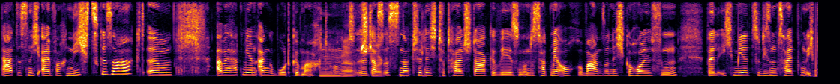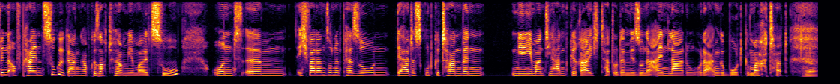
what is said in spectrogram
Er hat es nicht einfach nichts gesagt, ähm, aber er hat mir ein Angebot gemacht und Mhm. Ja, äh, das ist natürlich total stark gewesen und es hat mir auch wahnsinnig geholfen, weil ich mir zu diesem Zeitpunkt, ich bin auf keinen zugegangen, habe gesagt, hör mir mal zu und ähm, ich war dann so eine Person, der hat es gut getan, wenn mir jemand die Hand gereicht hat oder mir so eine Einladung oder Angebot gemacht hat. Ja.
